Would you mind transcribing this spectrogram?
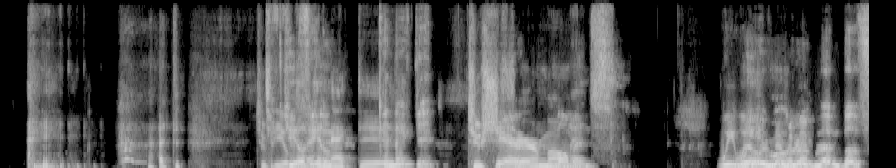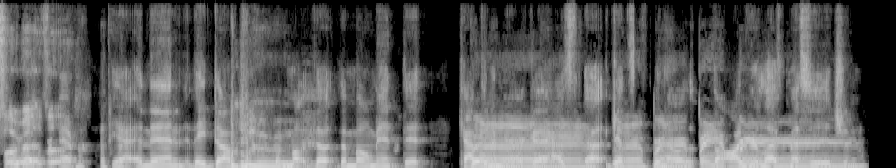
to, to feel, feel connected. connected, Connected. to share, share moments. moments. We We will will remember. remember forever. forever. yeah, and then they dump the, mo- the the moment that Captain America has uh, gets you know the on your left message and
